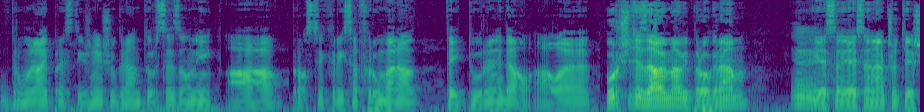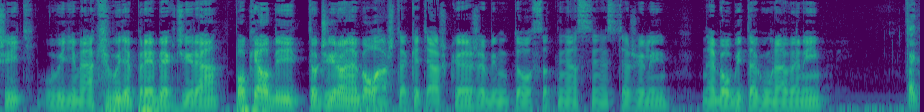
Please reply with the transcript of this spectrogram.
druhú najprestížnejšiu Grand Tour sezóny a proste Chrisa Fruma na tej túr nedal, ale určite zaujímavý program, Mm. Je, sa, je sa na čo tešiť. Uvidíme, aký bude priebeh Gira. Pokiaľ by to Giro nebolo až také ťažké, že by mu to ostatní asi nestiažili, nebol by tak unavený. Tak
